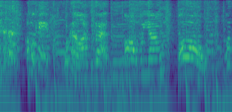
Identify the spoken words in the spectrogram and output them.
okay, what kind of laugh is that? Oh, Wooyoung. Oh, what?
